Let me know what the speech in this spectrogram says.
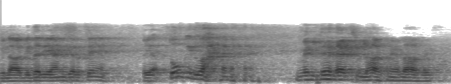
व्लाग इधर ही एंड करते हैं। भैया तू की मिलते हैं नेक्स्ट ब्लॉग में अल्लाह हाफिज़।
